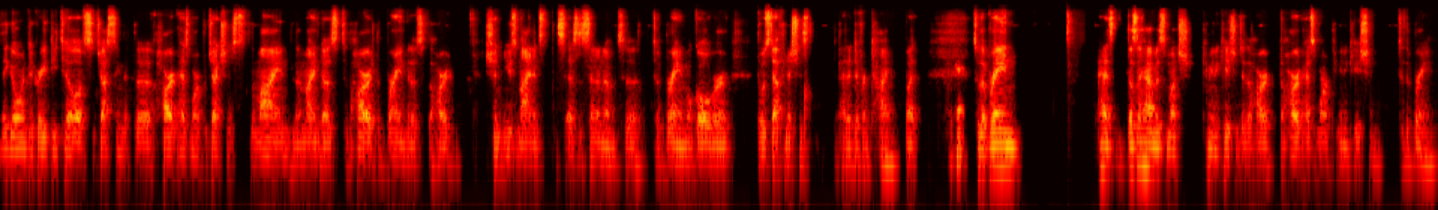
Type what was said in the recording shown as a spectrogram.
they go into great detail of suggesting that the heart has more projections to the mind than the mind does to the heart, the brain does to the heart. Shouldn't use mind as, as a synonym to, to brain. We'll go over those definitions at a different time. But okay. so the brain has doesn't have as much communication to the heart. The heart has more communication to the brain.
